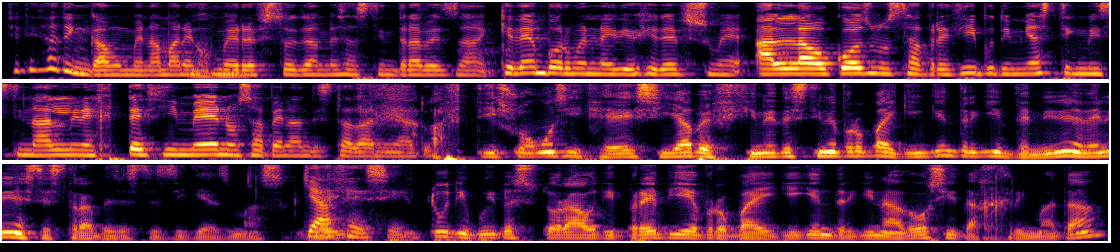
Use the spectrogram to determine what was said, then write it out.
Και τι θα την κάνουμε να έχουμε ρευστότητα μέσα στην τράπεζα και δεν μπορούμε να διοχετεύσουμε, αλλά ο κόσμος θα βρεθεί που τη μια στιγμή στην άλλη είναι εκτεθειμένος απέναντι στα δάνεια του. Αυτή σου όμως η θέση απευθύνεται στην Ευρωπαϊκή Κεντρική. Δεν είναι, δεν είναι στις τράπεζες τις δικές μας. Ποια θέση; Τούτη που είπες τώρα ότι πρέπει η Ευρωπαϊκή Κεντρική να δώσει τα χρήματα,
